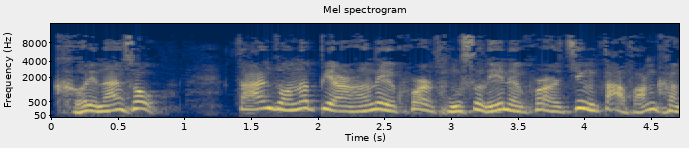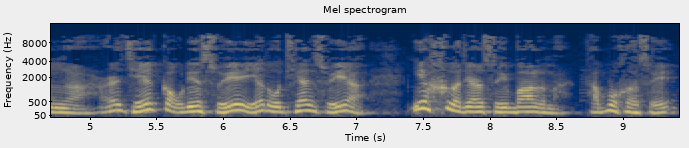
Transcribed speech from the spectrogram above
渴的难受。大安庄那边上那块通四里那块净大方坑啊，而且沟里水也都甜水啊，你喝点水罢了嘛。他不喝水，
